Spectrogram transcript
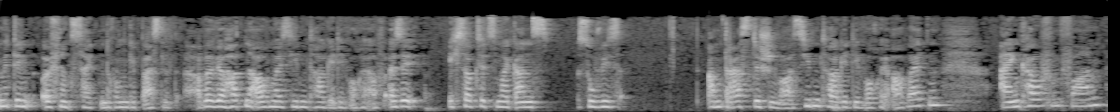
mit den Öffnungszeiten rumgebastelt, aber wir hatten auch mal sieben Tage die Woche auf. Also ich sage es jetzt mal ganz so, wie es am drastischen war. Sieben Tage die Woche arbeiten, einkaufen fahren,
